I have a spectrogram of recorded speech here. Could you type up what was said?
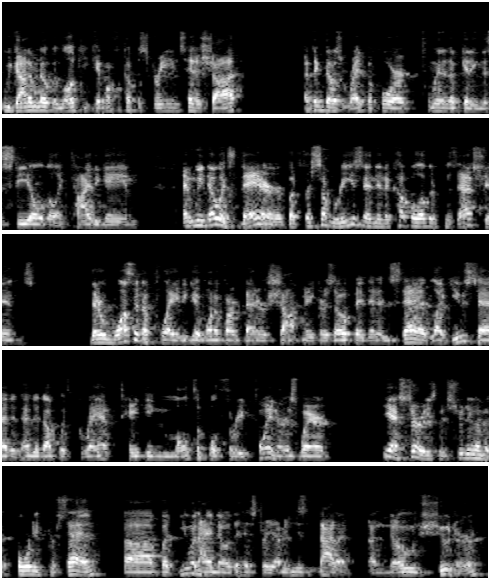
we got him an open look. He came off a couple screens, hit a shot. I think that was right before we ended up getting the steal to like tie the game. And we know it's there, but for some reason, in a couple other possessions, there wasn't a play to get one of our better shot makers open. And instead, like you said, it ended up with Grant taking multiple three pointers where, yeah, sure, he's been shooting them at 40%. Uh, but you and I know the history. I mean, he's not a, a known shooter.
